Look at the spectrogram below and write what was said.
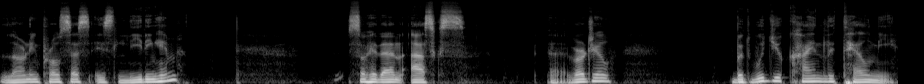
learning process is leading him. So he then asks uh, Virgil, But would you kindly tell me,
